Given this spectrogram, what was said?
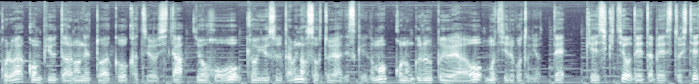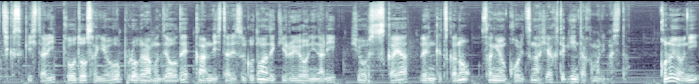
これはコンピューターのネットワークを活用した情報を共有するためのソフトウェアですけれどもこのグループウェアを用いることによって形式値をデータベースとして蓄積したり共同作業をプログラム上で管理したりすることができるようになり表出化や連結化の作業効率が飛躍的に高まりました。このように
